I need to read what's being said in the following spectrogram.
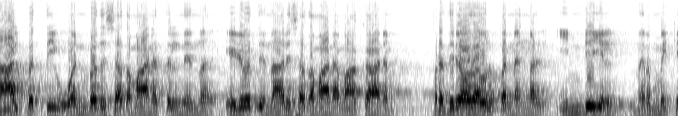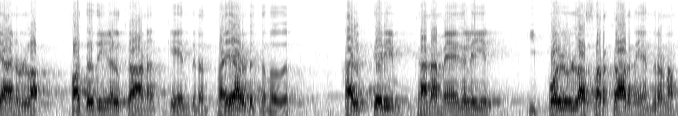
നാൽപ്പത്തി ഒൻപത് ശതമാനത്തിൽ നിന്ന് എഴുപത്തിനാല് ശതമാനമാക്കാനും പ്രതിരോധ ഉൽപ്പന്നങ്ങൾ ഇന്ത്യയിൽ നിർമ്മിക്കാനുള്ള പദ്ധതികൾക്കാണ് കേന്ദ്രം തയ്യാറെടുക്കുന്നത്. കൽക്കരി ഖനമേഖലയിൽ ഇപ്പോഴുള്ള സർക്കാർ നിയന്ത്രണം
